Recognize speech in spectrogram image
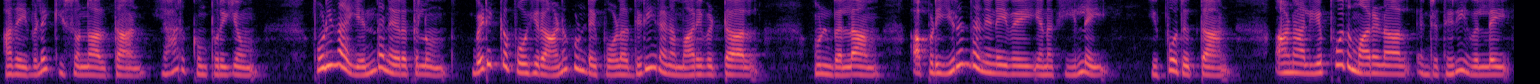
அதை விளக்கி சொன்னால்தான் யாருக்கும் புரியும். புனிதா எந்த நேரத்திலும் வெடிக்கப் போகிற அணுகுண்டை போல திடீரென மாறிவிட்டால் முன்பெல்லாம் அப்படி இருந்த நினைவே எனக்கு இல்லை. இப்போது தான். ஆனால் எப்போது மாறினால் என்று தெரியவில்லை.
